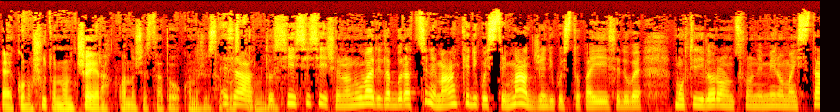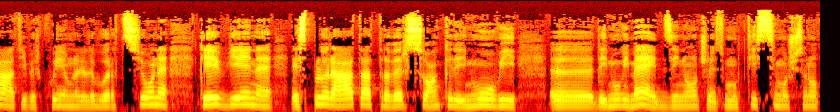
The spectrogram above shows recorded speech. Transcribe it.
eh, conosciuto, non c'era quando c'è stato, quando c'è stato Esatto, sì, sì, sì, c'è una nuova rielaborazione, ma anche di questa immagine di questo paese, dove molti di loro non sono nemmeno mai stati, per cui è una rielaborazione che viene esplorata attraverso anche dei nuovi, eh, dei nuovi mezzi, no? cioè, ci sono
